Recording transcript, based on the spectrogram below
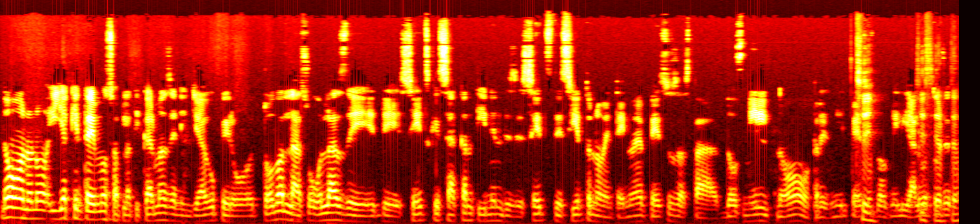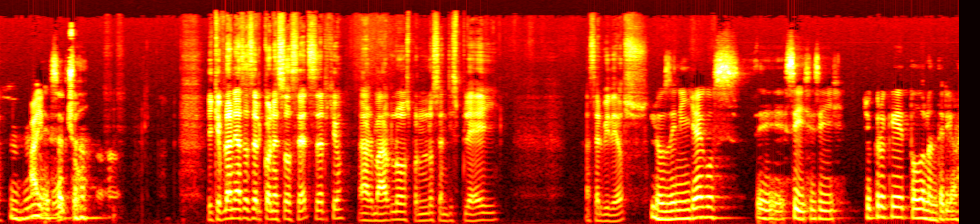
No, no, no, y ya que entremos a platicar más de Ninjago, pero todas las olas de, de sets que sacan tienen desde sets de 199 pesos hasta 2000, ¿no? O 3000 pesos, sí, 2000 y algo. Sí, cierto. hay mucho. ¿Y qué planeas hacer con esos sets, Sergio? ¿Armarlos, ponerlos en display? ¿Hacer videos? Los de Ninjagos, eh, sí, sí, sí. Yo creo que todo lo anterior.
